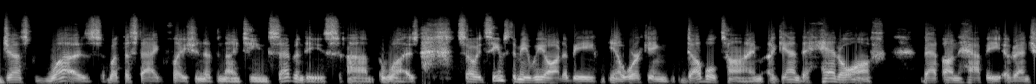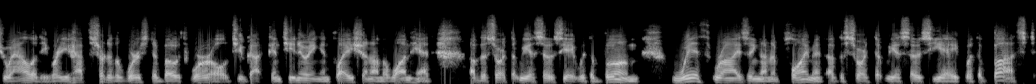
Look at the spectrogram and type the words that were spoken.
just was what the stagflation of the 1970s um, was. So it seems to me we ought to be, you know, working double time again to head off that unhappy eventuality where you have sort of the worst of both worlds. You've got continuing inflation on the one hand of the sort that we associate with a boom, with rising unemployment of the sort that we associate with a bust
